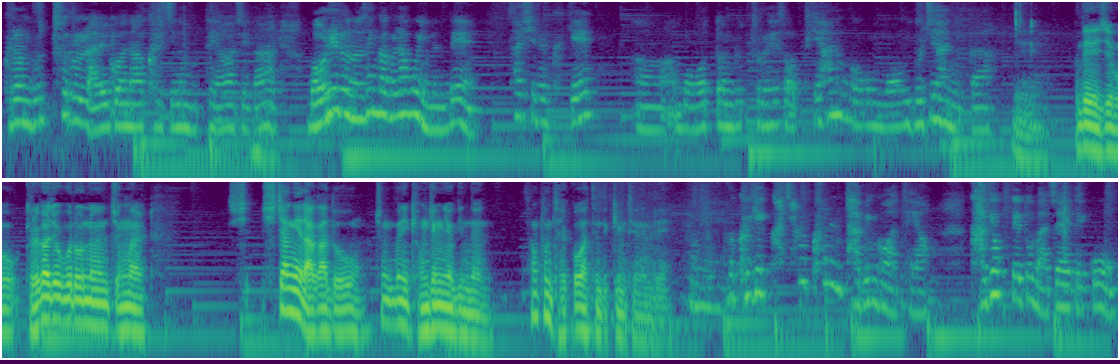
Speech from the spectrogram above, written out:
그런 루트를 알거나 그러지는 못해요. 제가 머리로는 생각을 하고 있는데 사실은 그게 어, 뭐 어떤 루트로 해서 어떻게 하는 거고 뭐 무지하니까 네. 근데 이제 뭐 결과적으로는 정말 시, 장에 나가도 충분히 경쟁력 있는 상품 될 것 같은 느낌이 드는데. 그러니까 그게 가장 큰 답인 것 같아요. 가격대도 맞아야 되고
